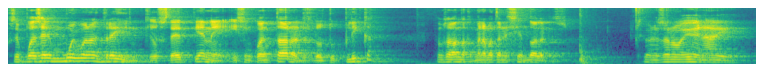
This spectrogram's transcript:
usted puede ser muy bueno en trading, que usted tiene y 50 dólares lo duplica, estamos hablando que apenas va a tener 100 dólares. Con eso no vive nadie.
